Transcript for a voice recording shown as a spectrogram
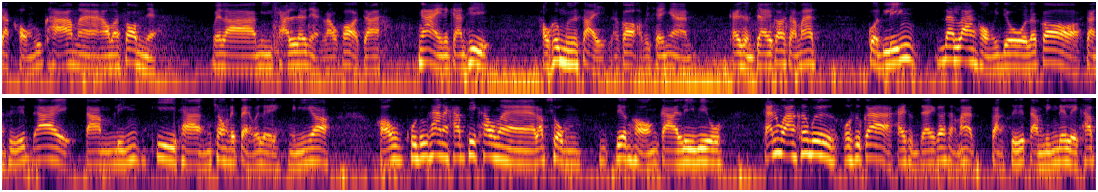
จากของลูกค้ามาเอามาซ่อมเนี่ย เวลามีชั้นแล้วเนี่ยเราก็จะง่ายในการที่เอาเครื่องมือใส่แล้วก็เอาไปใช้งาน ใครสนใจก็สามารถกดลิงก์ด้านล่างของวิดีโอ แล้วก็สั่งซื้อได้ตามลิงก์ที่ทางช่องได้แปะไว้เลยอย่างนี้ก็ขอบคุณทุกท่านนะครับที่เข้ามารับชมเรื่องของการรีวิว ชั้นวางเครื่องมือโอซูก้าใครสนใจก็สามารถสั่งซื้อตามลิงก์ได้เลยครับ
